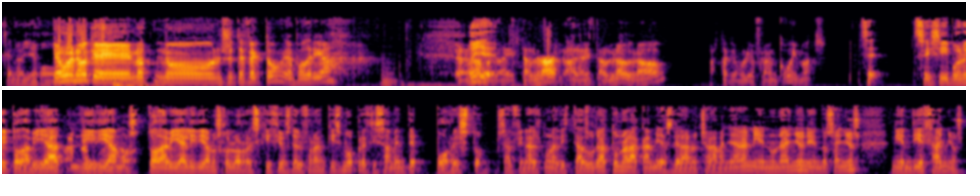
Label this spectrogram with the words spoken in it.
Que no llegó. Que bueno, que no, no, no efecto, ya podría. Pero no, Hmm. Oye. pues la dictadura, la dictadura ha durado hasta que murió Franco y más. Sí, sí, sí, bueno, y todavía lidiamos, todavía lidiamos con los resquicios del franquismo precisamente por esto. O sea, al final una dictadura tú no la cambias de la noche a la mañana, ni en un año, ni en dos años, ni en diez años.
